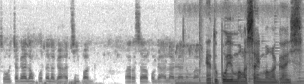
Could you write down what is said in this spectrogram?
So tiyaga lang po talaga at sipag para sa pag-aalaga ng baka. Ito po yung mga sign mga guys.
